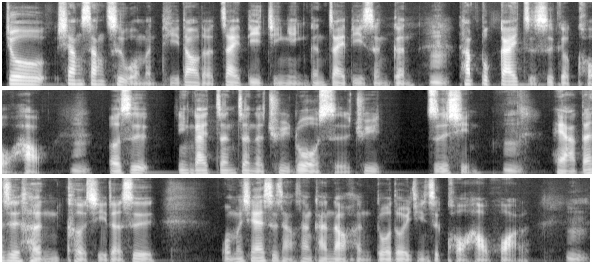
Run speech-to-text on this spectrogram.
就像上次我们提到的在地经营跟在地生根，嗯，它不该只是个口号，嗯，而是应该真正的去落实去执行，嗯。哎呀，但是很可惜的是，我们现在市场上看到很多都已经是口号化了。嗯，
